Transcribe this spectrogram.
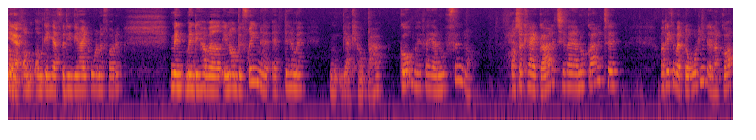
om, Ja. om, om det her, fordi vi har ikke ordene for det. Men, men det har været enormt befriende, at det her med, "Mm, jeg kan jo bare gå med, hvad jeg nu føler. Og så kan jeg gøre det til, hvad jeg nu gør det til. Og det kan være dårligt, eller godt,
